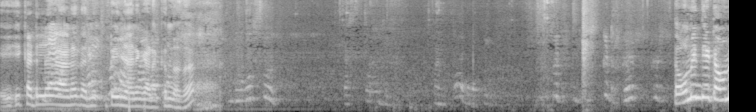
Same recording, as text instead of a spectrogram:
ഈ- കട്ടിലാണ് തന്നിക്കുട്ടിയും ഞാനും കിടക്കുന്നത്. ടോം എന്തിയെ? Tom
